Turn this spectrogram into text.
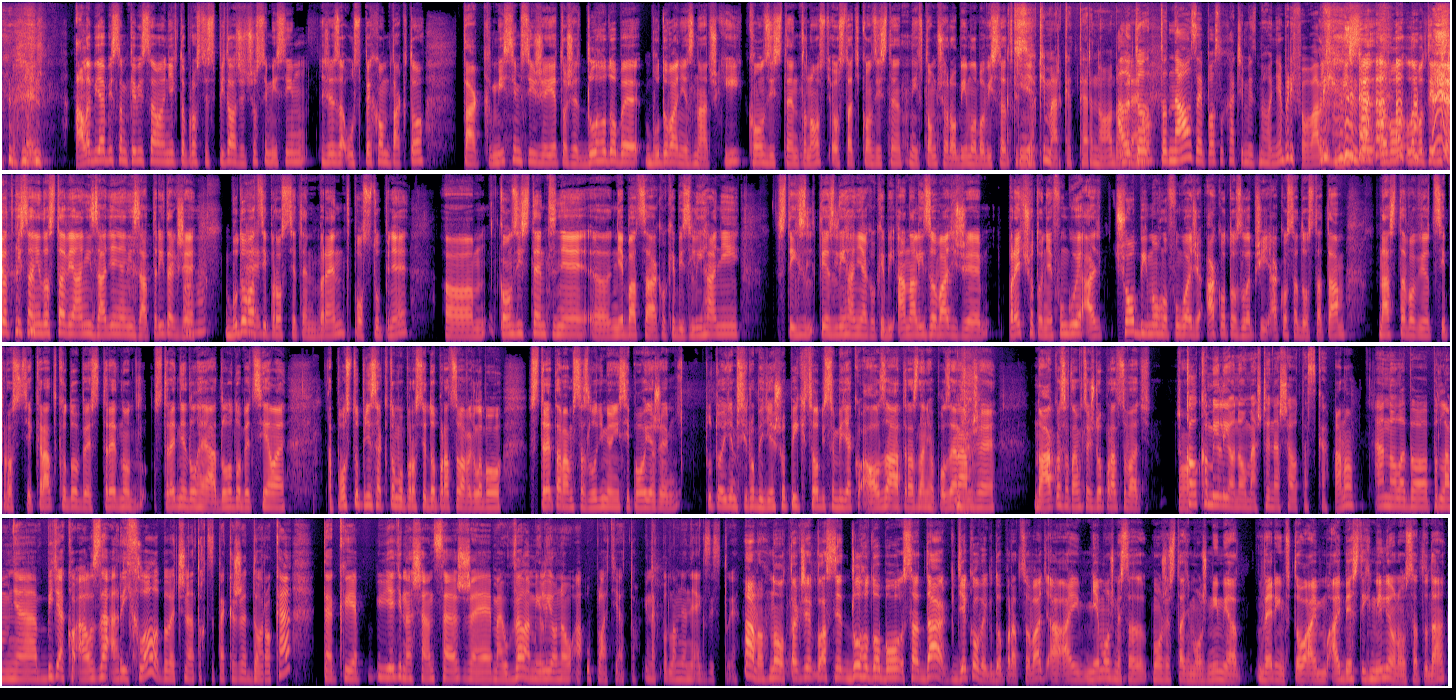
ale by, ja by som, keby sa ma niekto proste spýtal, že čo si myslím, že za úspechom takto, tak myslím si, že je to, že dlhodobé budovanie značky, konzistentnosť, ostať konzistentný v tom, čo robím, lebo Ty výsledky... si ne- aký marketer, no, Ale dobre. to, to naozaj posluchači, my sme ho nebrifovali. Výsled, lebo, lebo tie výsledky sa nedostavia ani za deň, ani za tri, takže uh-huh. budovať Hej. si proste ten brand postupne, um, konzistentne, uh, nebáť sa ako keby zlyhaní, z tých, tie zlyhania ako keby analyzovať, že prečo to nefunguje a čo by mohlo fungovať, že ako to zlepšiť, ako sa dostať tam, nastavovať si proste krátkodobé, stredno, stredne dlhé a dlhodobé ciele a postupne sa k tomu proste dopracovať, lebo stretávam sa s ľuďmi, oni si povedia, že tuto idem si robiť e-shopy, chcel by som byť ako Alza a teraz na neho pozerám, že no ako sa tam chceš dopracovať? No, Koľko miliónov máš, to je naša otázka. áno, Áno, lebo podľa mňa byť ako Alza a rýchlo, lebo väčšina to chce tak, že do roka, tak je jediná šanca, že majú veľa miliónov a uplatia to. Inak podľa mňa neexistuje. áno, no, takže vlastne dlhodobo sa dá kdekoľvek dopracovať a aj nemožné sa môže stať možným, ja verím v to, aj, aj bez tých miliónov sa to dá.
